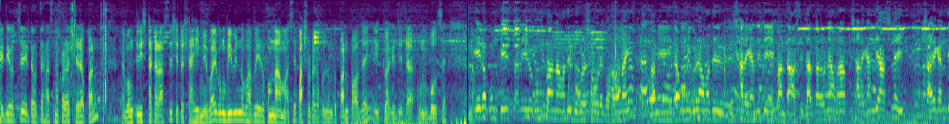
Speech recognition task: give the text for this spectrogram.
রেডি হচ্ছে এটা হচ্ছে হাসনাপাড়ার সেরা পান এবং তিরিশ টাকার আছে সেটা শাহি মেবা এবং বিভিন্ন ভাবে এরকম নাম আছে পাঁচশো টাকা পর্যন্ত পান পাওয়া যায় একটু আগে যেটা উনি বলছে। এরকম টেস্ট আর এরকম পান আমাদের বগুড়া শহরে কোথাও নাই। আমি যা মনে করি আমাদের সারেগান্দিতে এই পানটা আছে। যার কারণে আমরা সারেগান্দি আসলেই সারেগান্দি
